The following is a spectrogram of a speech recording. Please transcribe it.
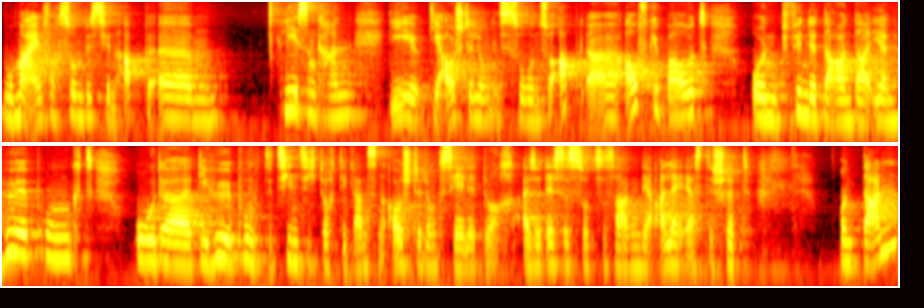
wo man einfach so ein bisschen ablesen ähm, kann, die, die Ausstellung ist so und so ab, äh, aufgebaut und findet da und da ihren Höhepunkt oder die Höhepunkte ziehen sich durch die ganzen Ausstellungssäle durch. Also das ist sozusagen der allererste Schritt. Und dann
